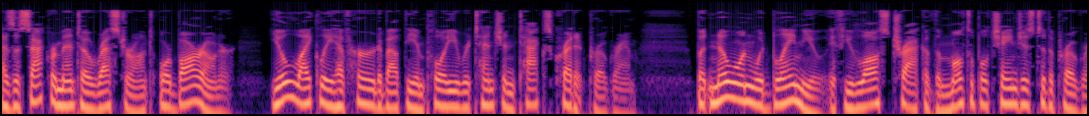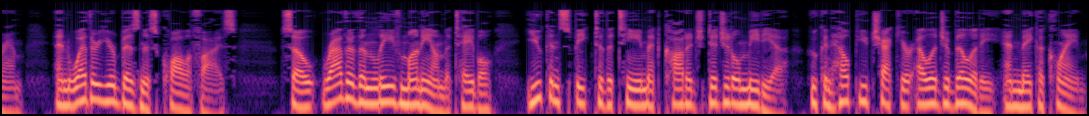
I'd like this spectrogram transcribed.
As a Sacramento restaurant or bar owner, you'll likely have heard about the Employee Retention Tax Credit Program, but no one would blame you if you lost track of the multiple changes to the program and whether your business qualifies. So, rather than leave money on the table, you can speak to the team at Cottage Digital Media, who can help you check your eligibility and make a claim.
